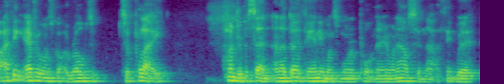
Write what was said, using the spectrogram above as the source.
but I think everyone's got a role to, to play, hundred percent. And I don't think anyone's more important than anyone else in that. I think we're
